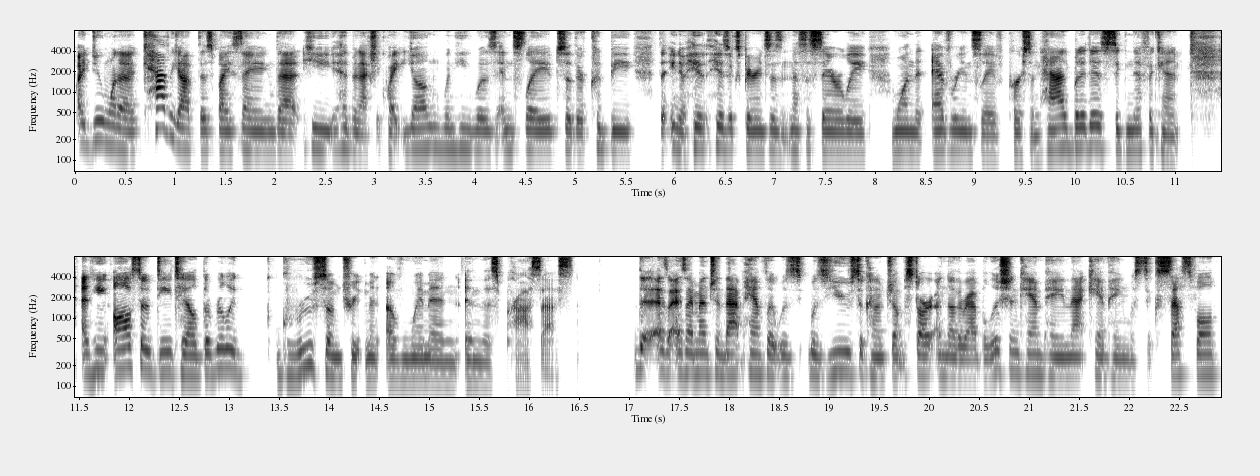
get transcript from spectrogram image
I do want to caveat this by saying that he had been actually quite young when he was enslaved. So there could be that, you know, his, his experience isn't necessarily one that every enslaved person had, but it is significant. And he also detailed the really gruesome treatment of women in this process. As, as I mentioned, that pamphlet was was used to kind of jumpstart another abolition campaign. That campaign was successful.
